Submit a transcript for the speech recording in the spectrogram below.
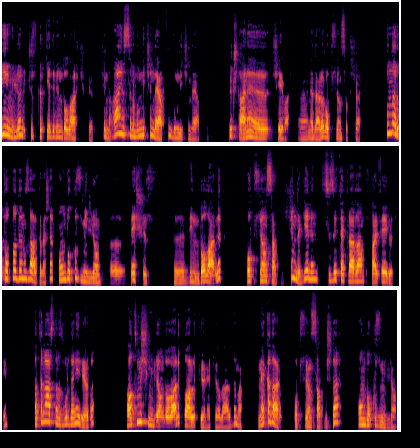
1 milyon 347 bin dolar çıkıyor. Şimdi aynısını bunun için de yaptım, bunun için de yaptım. 3 tane e, şey var, e, ne derler, opsiyon satış var. Bunları topladığınızda arkadaşlar 19 milyon 500 e, bin dolarlık opsiyon satmış. Şimdi gelin sizi tekrardan bu sayfaya götüreyim. Hatırlarsanız burada ne diyordu? 60 milyon dolarlık varlık yönetiyorlar değil mi? Ne kadar opsiyon satmışlar? 19 milyon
